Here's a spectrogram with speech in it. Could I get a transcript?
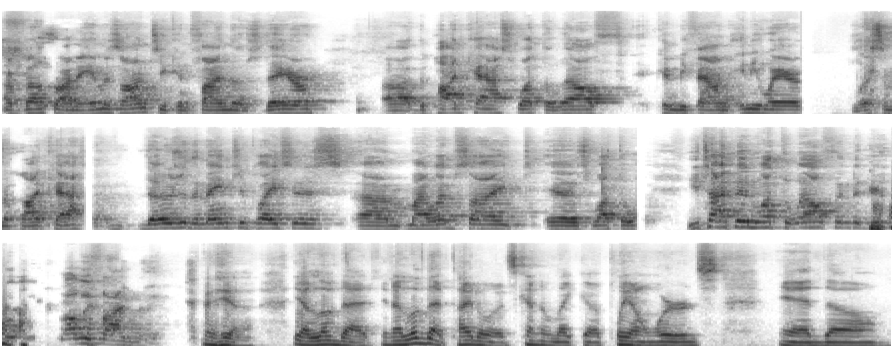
are both on Amazon, so you can find those there. Uh, the podcast, What the Wealth, can be found anywhere. Listen to podcasts. Those are the main two places. Um, my website is what the you type in "what the wealth" into Google, you probably find me. Yeah, yeah, I love that, and I love that title. It's kind of like a play on words, and um,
